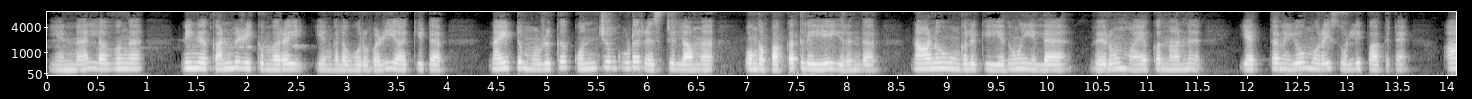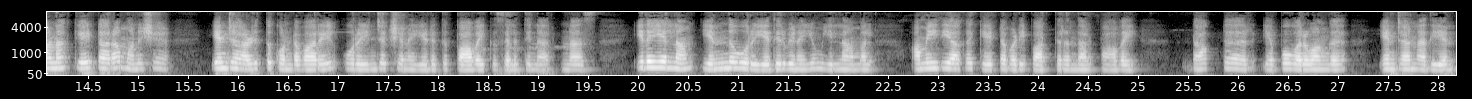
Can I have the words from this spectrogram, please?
என்ன லவ்வுங்க? நீங்க கண் விழிக்கும் வரை எங்களை ஒரு வழி ஆக்கிட்டார் நைட்டு முழுக்க கொஞ்சம் கூட ரெஸ்ட் இல்லாம உங்க பக்கத்திலேயே இருந்தார். நானும் உங்களுக்கு எதுவும் இல்லை வெறும் மயக்கம்தான்னு எத்தனையோ முறை சொல்லி பார்த்துட்டேன். ஆனா கேட்டாரா மனுஷன்? என்று அழுத்து கொண்டவாறே ஒரு இன்ஜெக்ஷனை எடுத்து பாவைக்கு செலுத்தினார் நர்ஸ் இதையெல்லாம் எந்த ஒரு எதிர்வினையும் இல்லாமல் அமைதியாக கேட்டபடி பார்த்திருந்தாள் பாவை. டாக்டர் எப்போ வருவாங்க? என்றான் அதியன்.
